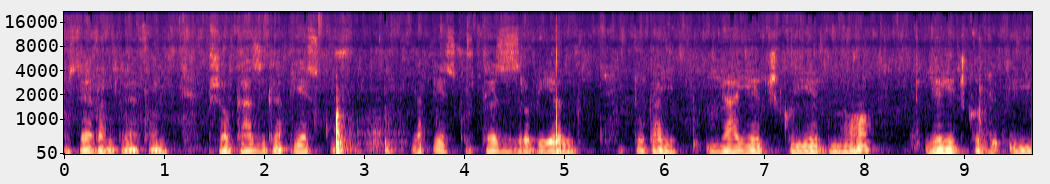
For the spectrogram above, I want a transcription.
Postawię wam telefon. Przy okazji dla piesków, dla piesków też zrobiłem tutaj jajeczko jedno, jajeczko i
